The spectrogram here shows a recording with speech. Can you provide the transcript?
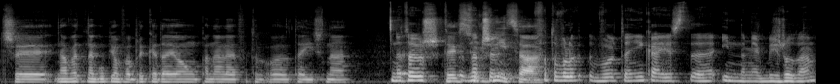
czy nawet na głupią fabrykę dają panele fotowoltaiczne. No to już To jest znaczy, różnica. fotowoltaika jest e, innym jakby źródłem,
